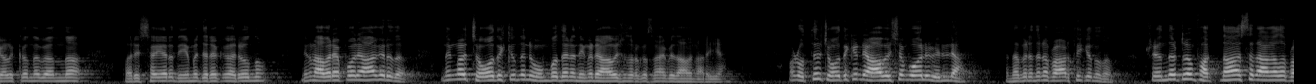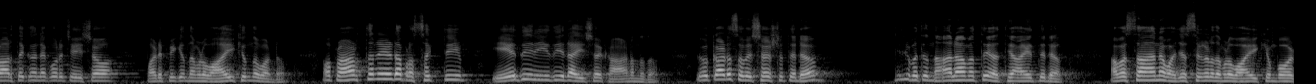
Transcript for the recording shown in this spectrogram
കേൾക്കുന്നുവെന്ന് പരിശയർ നിയമജനക്ക് കരുതുന്നു. നിങ്ങൾ അവരെപ്പോലെ പോലെ ആകരുത്. നിങ്ങൾ ചോദിക്കുന്നതിന് മുമ്പ് തന്നെ നിങ്ങളുടെ ആവശ്യം സ്വർഗസ്നായ അറിയാം. അതുകൊണ്ട് ഒത്തിരി ചോദിക്കേണ്ട ആവശ്യം പോലും ഇല്ല. എന്തിനാണ് പ്രാർത്ഥിക്കുന്നത്? പക്ഷെ എന്നിട്ടും ഭക്താസരാകാതെ പ്രാർത്ഥിക്കുന്നതിനെക്കുറിച്ച് ഈശോ പഠിപ്പിക്കുന്ന നമ്മൾ വായിക്കുന്നുമുണ്ട്. അപ്പോൾ പ്രാർത്ഥനയുടെ പ്രസക്തി ഏത് രീതിയിലാണ് ഈശോ കാണുന്നത്? ലൂക്കാട് സുവിശേഷത്തിൽ ഇരുപത്തിനാലാമത്തെ അധ്യായത്തിൽ അവസാന വചസ്സുകൾ നമ്മൾ വായിക്കുമ്പോൾ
